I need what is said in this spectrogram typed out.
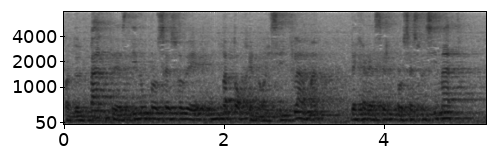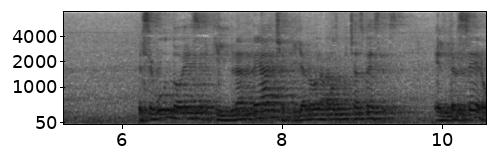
Cuando el páncreas tiene un proceso de un patógeno y se inflama, deja de hacer el proceso enzimático. El segundo es equilibrar pH, que ya lo hablamos muchas veces. El tercero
